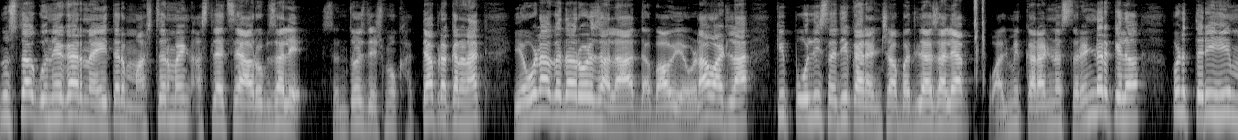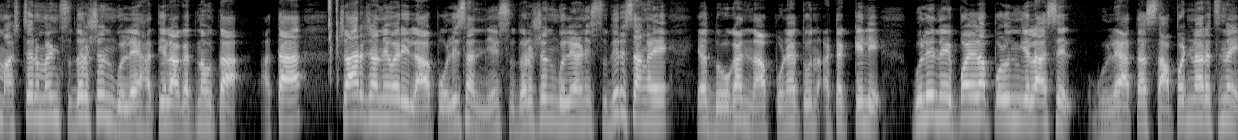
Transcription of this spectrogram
नुसता गुन्हेगार नाही तर मास्टरमाइंड असल्याचे आरोप झाले. संतोष देशमुख हत्या प्रकरणात एवढा गदारोळ झाला दबाव एवढा वाढला की पोलीस अधिकाऱ्यांच्या बदल्या झाल्या. वाल्मिक कराडनं सरेंडर केलं पण तरीही मास्टरमाइंड सुदर्शन गुले हाती लागत नव्हता. आता चार जानेवारीला पोलिसांनी सुदर्शन गुले आणि सुधीर सांगळे या दोघांना पुण्यातून अटक केली. गुले नेपाळला पळून गेला असेल. गुले आता सापडणारच नाही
